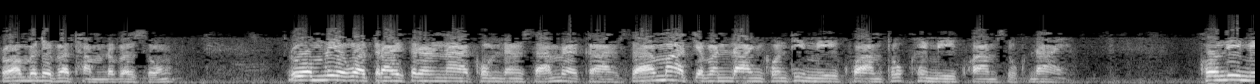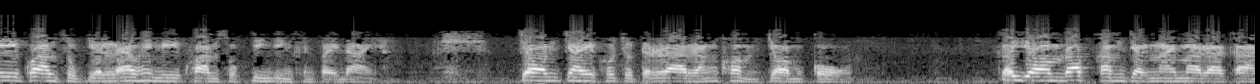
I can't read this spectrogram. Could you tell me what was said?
พร้อมไปด้พระธรรมและประสงค์ รวมเรียกว่าไตรสรณาคมดังสามรายการ สามารถจะบรรดาลคนที่มีความทุกข์ให้มีความสุขได้ คนที่มีความสุขเย็นแล้วให้มีความสุขยิ่งยิ่งขึ้นไปได้ จอมใจโคจุตราหลังค่อมจอมโกง ก็ยอมรับคำจากนายมาราการ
